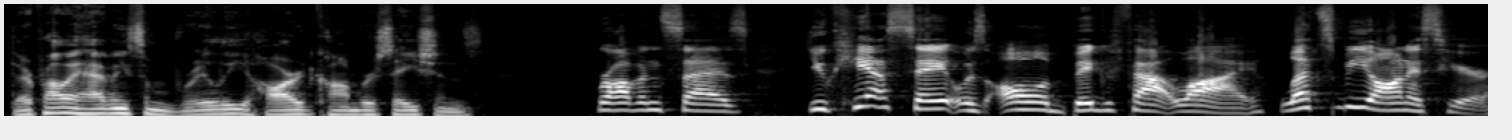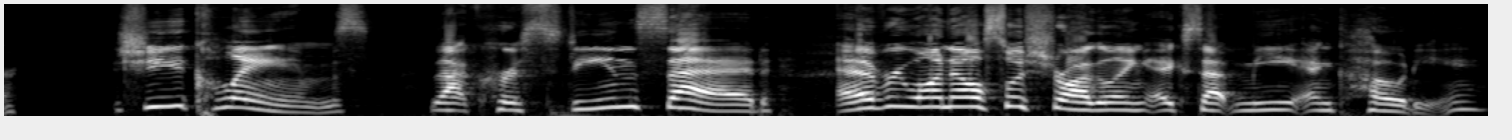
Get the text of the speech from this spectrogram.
they're probably having some really hard conversations. Robyn says, You can't say it was all a big fat lie. Let's be honest here. She claims that Christine said everyone else was struggling except me and Kody.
